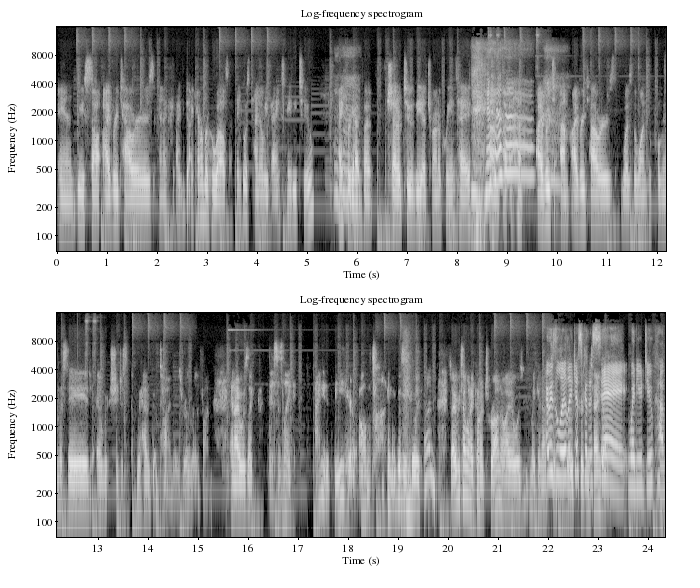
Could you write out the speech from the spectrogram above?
And we saw Ivory Towers and I, I, I can't remember who else. I think it was Tynomi Banks maybe too. I Mm-hmm. forget, but shout out to the uh, Toronto Queens. Hey. Um, Ivory, um, Ivory Towers was the one who pulled me on the stage, and she just we had a good time. It was really really fun, and I was like, this is like I need to be here all the time. Like this is really fun. So every time when I come to Toronto, I always make an. I was literally just gonna Tango. say when you do come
